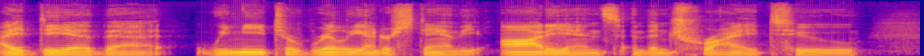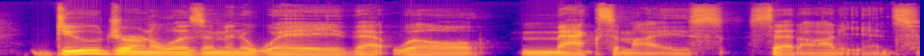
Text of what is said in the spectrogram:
idea that we need to really understand the audience and then try to do journalism in a way that will maximize said audience.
